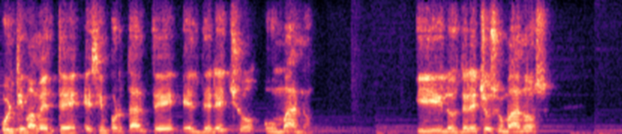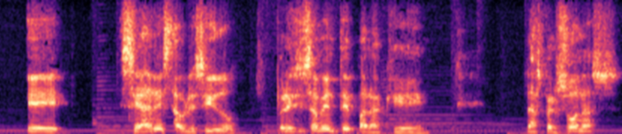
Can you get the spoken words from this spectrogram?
últimamente es importante el derecho humano y los derechos humanos se han establecido precisamente para que las personas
